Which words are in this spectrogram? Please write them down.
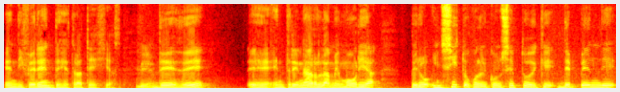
en diferentes estrategias, desde eh, entrenar la memoria, pero insisto con el concepto de que depende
